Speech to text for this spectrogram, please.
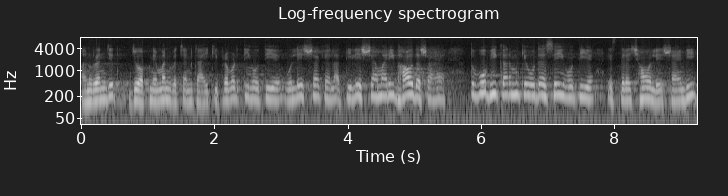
अनुरंजित जो अपने मन वचन काय की प्रवृत्ति होती है, वो लेश्या कहलाती लेश्या हमारी भाव दशा है। तो वो भी कर्म के उदय से ही होती है। इस तरह छौ लेशाएँ भी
